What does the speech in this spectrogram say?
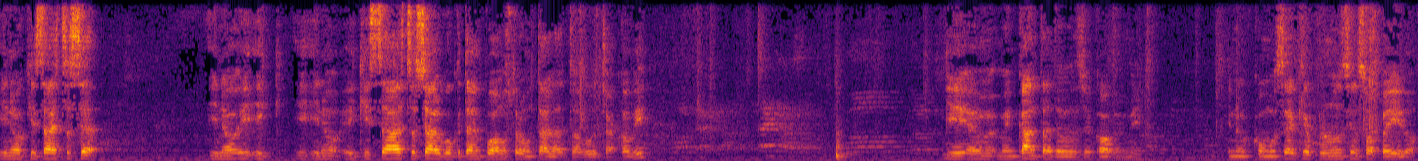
y no quizá esto sea y no y, y, y no y quizá esto sea algo que también podamos preguntarle a Douglas Jacoby y eh, me- encanta Douglas Jacoby me y no, como sé que pronuncian su apellido.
